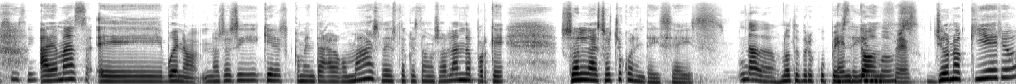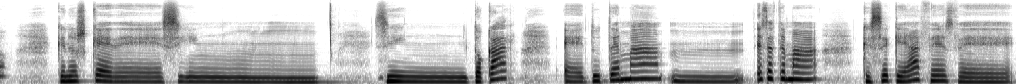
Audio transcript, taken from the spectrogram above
Sí, sí. Además, eh, bueno, no sé si quieres comentar algo más de esto que estamos hablando, porque son las 8.46. Nada, no te preocupes. Entonces, seguimos. yo no quiero que nos quede sin, sin tocar eh, tu tema, mm, este tema que sé que haces de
